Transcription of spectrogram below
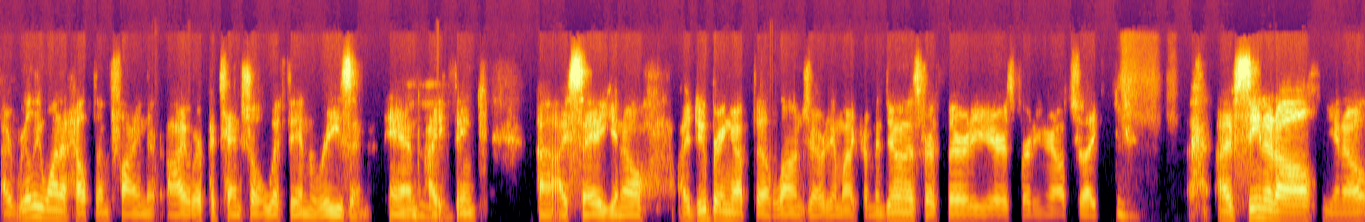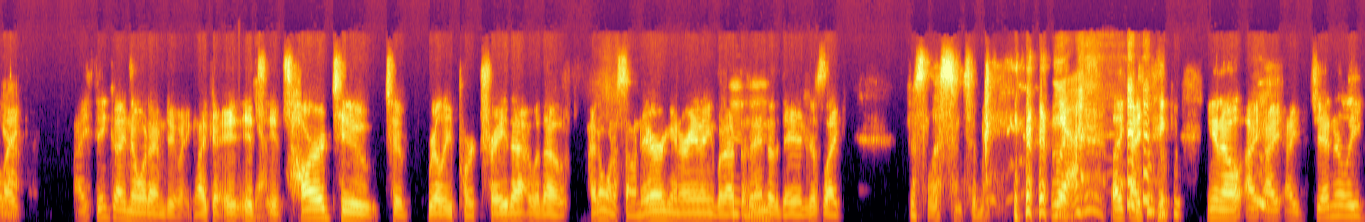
i really want to help them find their eyewear potential within reason and i Mhm. think uh, i say you know i do bring up the longevity i'm like i've been doing this for 30 years pretty much like i've seen it all you know Yeah. like I think I know what I'm doing. Like it, it's it's hard to to really portray that without. I don't want to sound arrogant or anything, but at the end of the day, it's just like, just listen to me. Like- Yeah. like I think you know, I, I I generally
